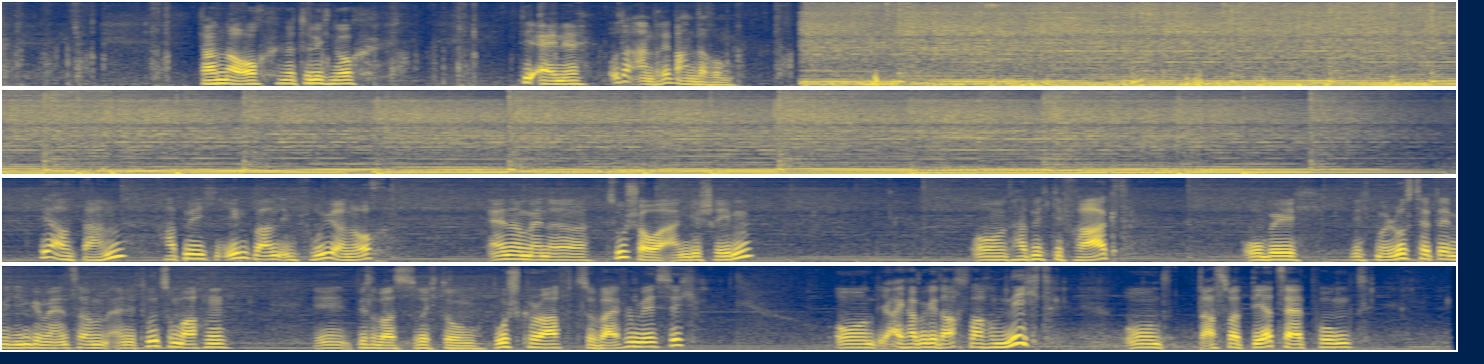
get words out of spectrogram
dann auch natürlich noch die eine oder andere Wanderung. Ja, und dann hat mich irgendwann im Frühjahr noch einer meiner Zuschauer angeschrieben und hat mich gefragt, ob ich nicht mal Lust hätte, mit ihm gemeinsam eine Tour zu machen, ein bisschen was Richtung Bushcraft, Survival-mäßig. Und ja, ich habe mir gedacht, warum nicht? Und das war der Zeitpunkt,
